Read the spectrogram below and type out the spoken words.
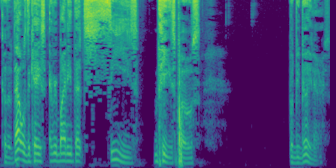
Because if that was the case, everybody that sees these posts would be billionaires.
